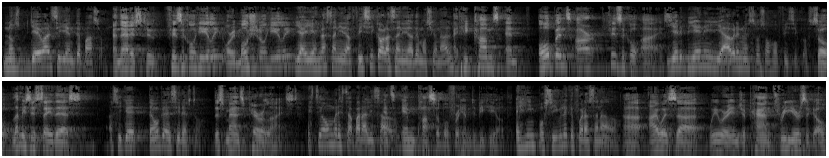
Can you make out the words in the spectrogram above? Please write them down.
Nos lleva al siguiente paso And that is to physical healing or emotional healing. y ahí es la sanidad física o la sanidad emocional And he comes and opens our physical eyes. y él viene y abre nuestros ojos físicos. So let me just say this. Así que tengo que decir esto. This man's paralyzed. Este hombre está paralizado. It's impossible for him to be healed. Es imposible que fuera sanado. Uh, I was, uh, we were in Japan three years ago,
